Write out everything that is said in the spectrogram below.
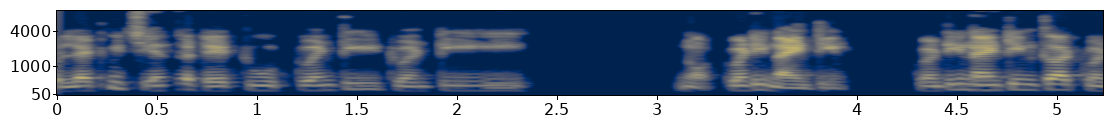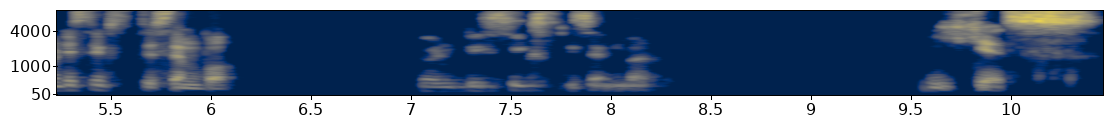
let me change the twenty to 2020, no, 2019. 2019 का 26 December. 26 December. Yes.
